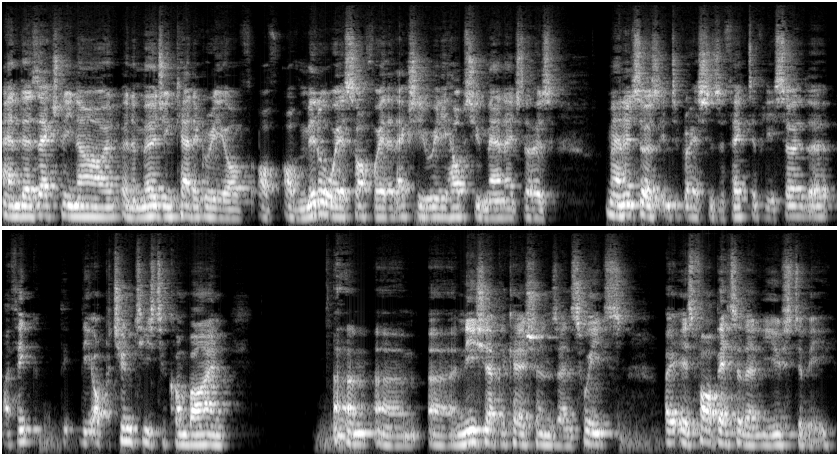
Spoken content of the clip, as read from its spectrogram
and there's actually now an emerging category of, of, of, middleware software that actually really helps you manage those manage those integrations effectively. So the, I think the, the opportunities to combine um, um, uh, niche applications and suites is far better than it used to be.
